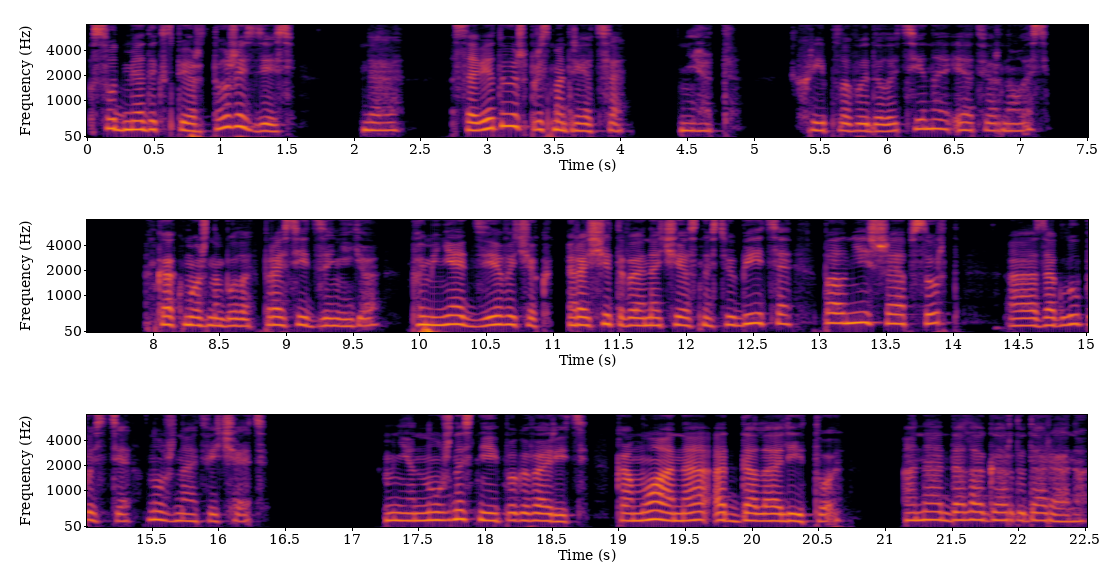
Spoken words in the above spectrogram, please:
Судмедэксперт тоже здесь? Да. Советуешь присмотреться? Нет. Хрипло выдала Тина и отвернулась. Как можно было просить за неё? Поменять девочек, рассчитывая на честность убийцы, полнейший абсурд, а за глупости нужно отвечать. Мне нужно с ней поговорить. Кому она отдала Литу? Она отдала Гарду Дарану.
